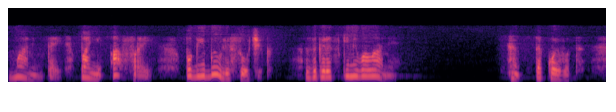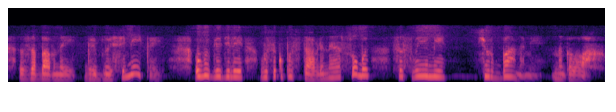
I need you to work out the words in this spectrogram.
маменькой, пани Афрой, по грибы в лесочек за городскими валами. Хм, такой вот забавной грибной семейкой выглядели высокопоставленные особы со своими тюрбанами на головах.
